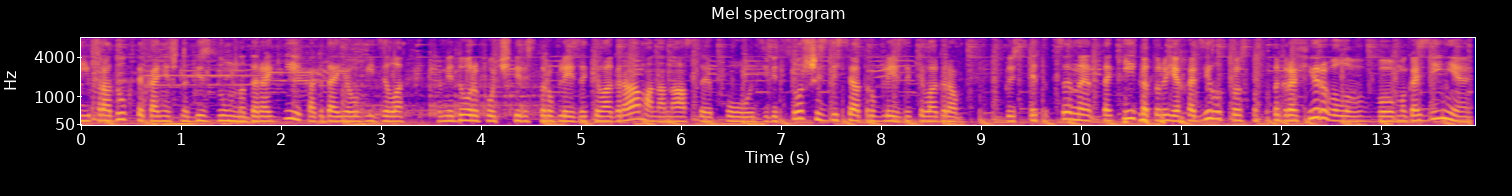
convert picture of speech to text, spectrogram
и продукты, конечно, безумно дорогие, когда я увидела помидоры по 400 рублей за килограмм, ананасы по 960 рублей за килограмм. То есть это цены такие, которые я ходила, просто фотографировала в магазине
